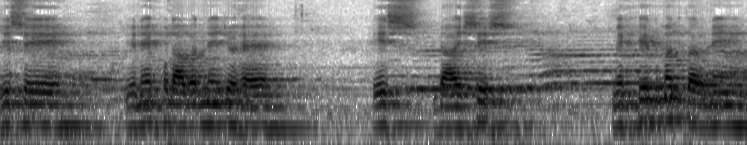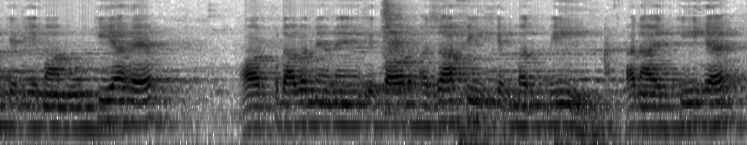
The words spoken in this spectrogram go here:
जिसे जिन्हें खुदावन ने जो है इस डायसिस में खिदमत करने के लिए मामूल किया है और खुदावन ने उन्हें एक और अजाफी खिदमत भी अनायत की है।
